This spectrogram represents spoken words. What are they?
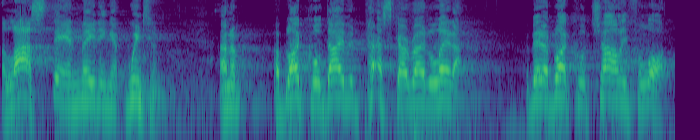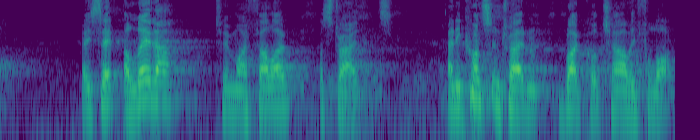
a last stand meeting at Winton. And a, a bloke called David Pascoe wrote a letter about a bloke called Charlie Phillott. He said, a letter to my fellow Australians. And he concentrated on a bloke called Charlie Phillott.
